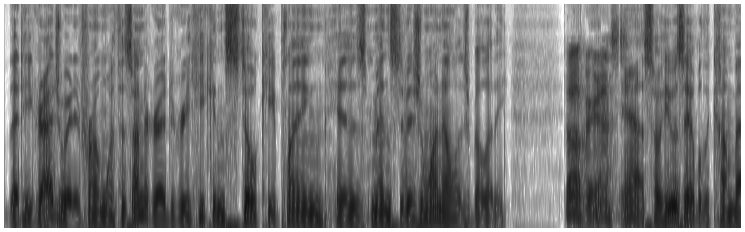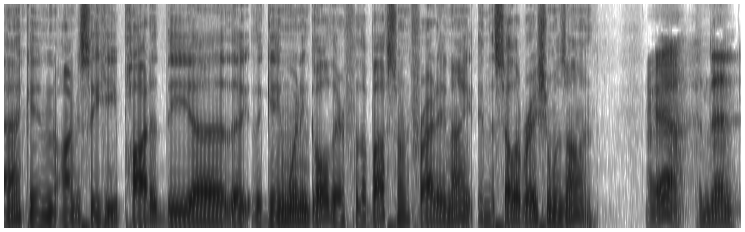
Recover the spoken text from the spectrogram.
that he graduated from with his undergrad degree, he can still keep playing his men's Division One eligibility. Oh, very nice. Yeah, so he was able to come back, and obviously he potted the uh, the, the game winning goal there for the Buffs on Friday night, and the celebration was on. Yeah, and then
